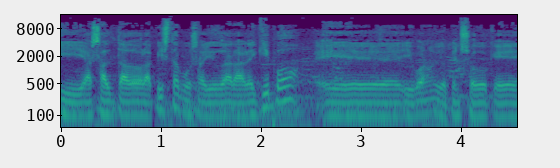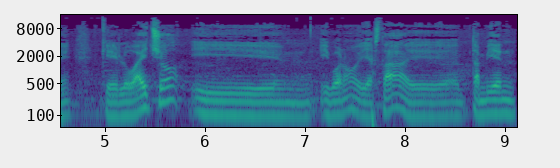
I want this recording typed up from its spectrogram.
y ha saltado a la pista pues ayudar al equipo eh, y bueno yo pienso que, que lo ha hecho y, bueno ya está. Eh, también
